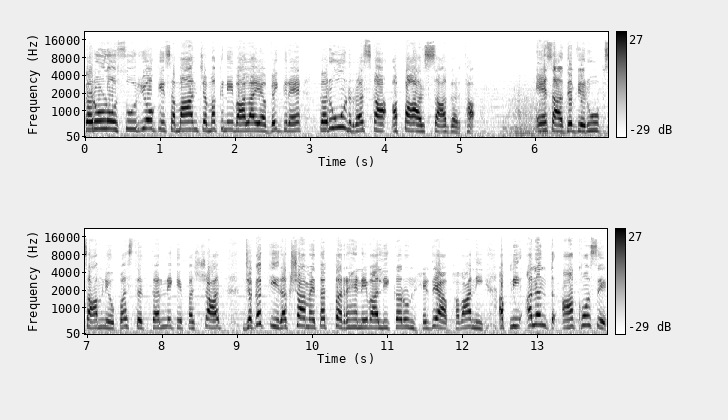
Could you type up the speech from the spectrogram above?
करोड़ों सूर्यों के समान चमकने वाला यह विग्रह करुण रस का अपार सागर था। ऐसा दिव्य रूप सामने उपस्थित करने के पश्चात जगत की रक्षा में तत्पर रहने वाली करुण हृदय भवानी अपनी अनंत आँखों से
